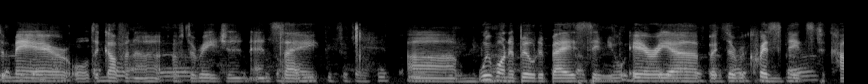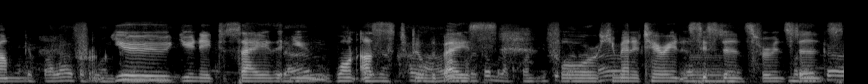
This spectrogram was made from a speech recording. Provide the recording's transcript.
the mayor or the governor of the region and say, politik secara hukum oleh we want to build a base in your area, but the request needs to come from you. You need to say that you want us to build a base for karena humanitarian eh, assistance, for instance.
